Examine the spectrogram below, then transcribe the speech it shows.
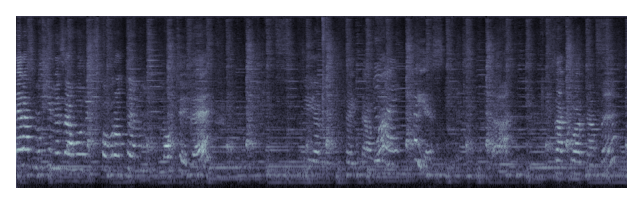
Teraz musimy założyć z powrotem motylek. Gdzie ja go tutaj dałam? A jest. Tak. Zakładamy.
